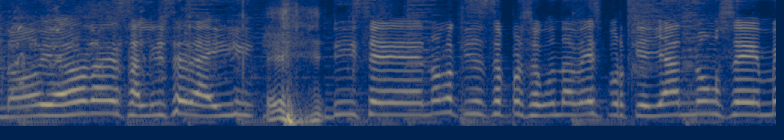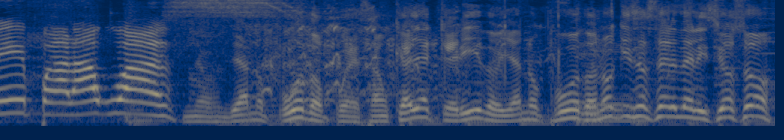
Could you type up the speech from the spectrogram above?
No, y ahora hora de salirse de ahí. Dice, no lo quise hacer por segunda vez porque ya no se me paraguas. No, ya no pudo, pues, aunque haya querido, ya no pudo. No quise hacer el delicioso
